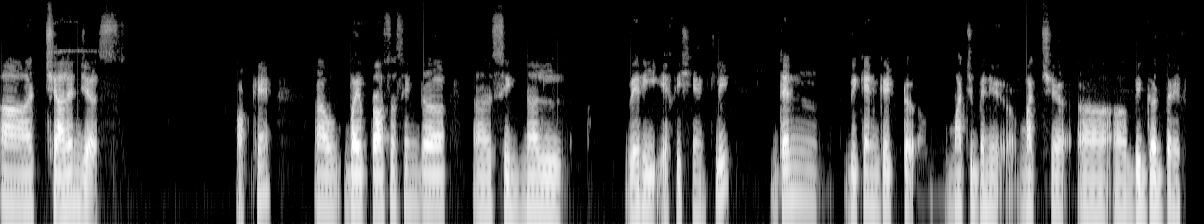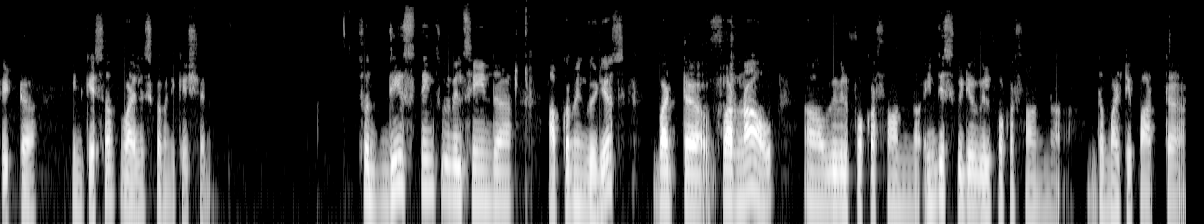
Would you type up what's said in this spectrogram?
uh, challenges, okay, uh, by processing the uh, signal very efficiently, then we can get uh, much much uh, uh, bigger benefit uh, in case of wireless communication. So these things we will see in the upcoming videos. But uh, for now, uh, we will focus on in this video. We will focus on uh, the multipath uh,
